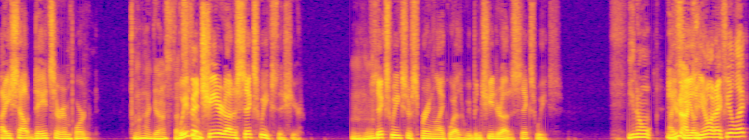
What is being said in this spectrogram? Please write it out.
ice out dates are important. I guess that's We've true. been cheated out of six weeks this year. Mm-hmm. Six weeks of spring like weather. We've been cheated out of six weeks. you know, I feel, get- you know what I feel like?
